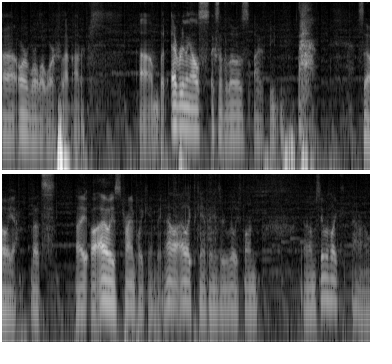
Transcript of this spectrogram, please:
uh, or World at War for that matter. Um, but everything else except for those, I've beaten. so yeah, that's I I always try and play campaign. I, I like the campaigns; they're really fun. Um, same with like I don't know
